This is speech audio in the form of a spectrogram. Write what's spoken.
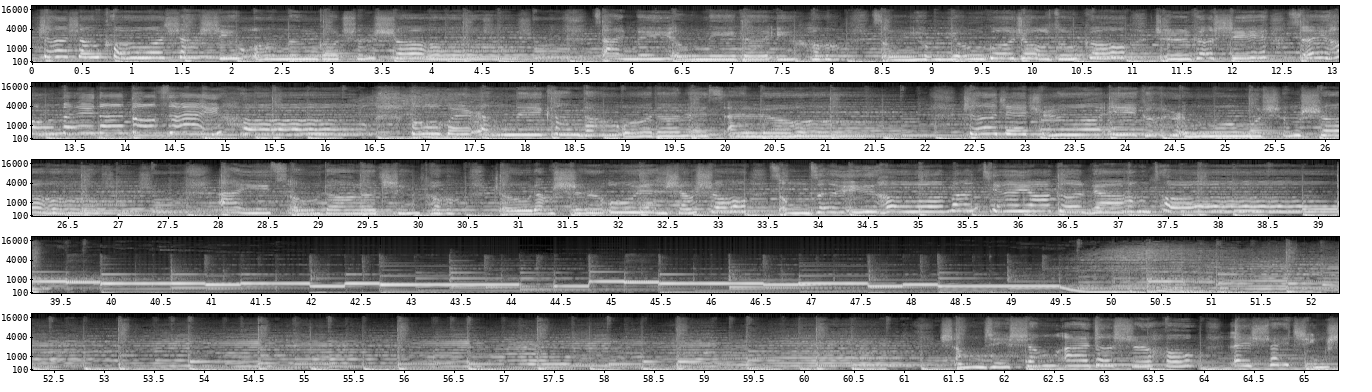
这伤口，我相信我能够承受。没有你的以后，曾拥有过就足够。只可惜最后没能到最后，不会让你看到我的泪在流。这结局我一个人默默承受。爱已走到了尽头，就当是无缘相守。从此以后，我天涯各两头。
